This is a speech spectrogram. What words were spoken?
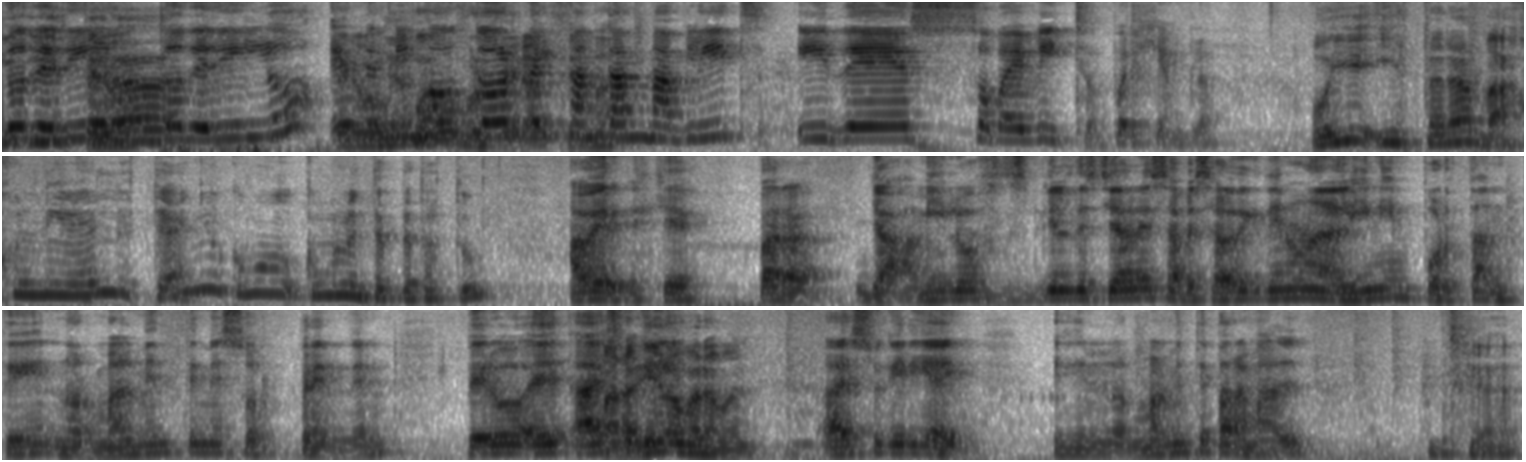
Dodedilo, estará- Dodedilo es del mismo ¿podemos autor del? Fantasma Blitz y de Sopa de Bichos, por ejemplo. Oye, ¿y estará bajo el nivel este año? ¿Cómo, cómo lo interpretas tú? A ver, es que para. Ya, a mí los Spiel des Jahres, a pesar de que tienen una línea importante, normalmente me sorprenden. Pero eh, a, eso ¿Para bien quería, o para mal? a eso quería ir. Eh, normalmente para mal. Ya.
